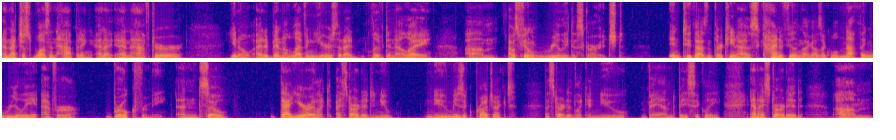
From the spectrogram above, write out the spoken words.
And that just wasn't happening. And I, and after you know it had been 11 years that I'd lived in LA um, I was feeling really discouraged. In 2013 I was kind of feeling like I was like well nothing really ever broke for me. And so that year I like I started a new new music project. I started like a new band basically, and I started um,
